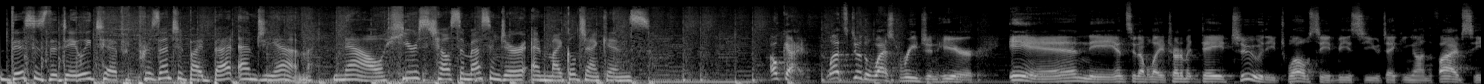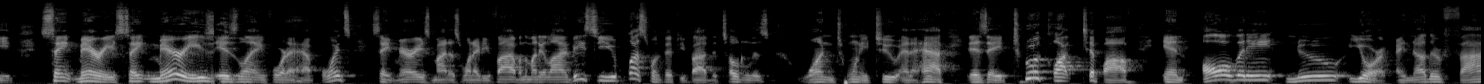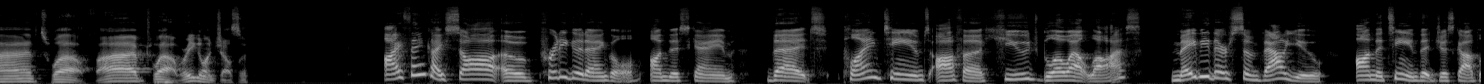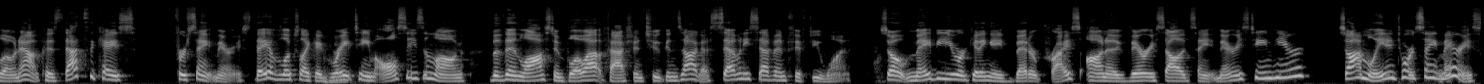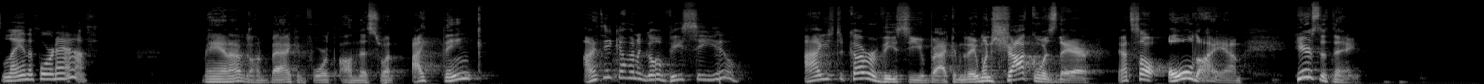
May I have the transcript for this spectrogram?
This is the Daily Tip presented by BetMGM. Now, here's Chelsea Messenger and Michael Jenkins. Okay, let's do the West region here in the NCAA tournament day two. The 12 seed VCU taking on the five seed St. Mary's. St. Mary's is laying four and a half points. St. Mary's minus 185 on the money line. VCU plus 155. The total is 122 and a half. It is a two o'clock tip off in Albany, New York. Another 512. 512. Where are you going, Chelsea? I think I saw a pretty good angle on this game that playing teams off a huge blowout loss, maybe there's some value on the team that just got blown out because that's the case for St. Mary's. They have looked like a mm-hmm. great team all season long, but then lost in blowout fashion to Gonzaga 77 51. So maybe you are getting a better price on a very solid St. Mary's team here. So I'm leaning towards St. Mary's, laying the four and a half. Man, I've gone back and forth on this one. I think, I think I'm going to go VCU. I used to cover VCU back in the day when Shaka was there. That's how old I am. Here's the thing.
